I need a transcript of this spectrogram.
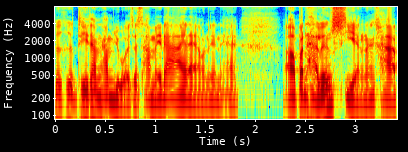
ก็คือที่ทำทำอยู่อาจจะทำไม่ได้แล้วเนี่ยนะฮะปัญหาเรื่องเสียงนะครับ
